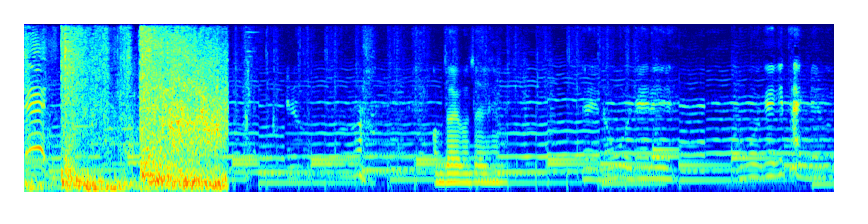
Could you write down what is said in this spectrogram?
Dead. Không rơi, không rơi em. Đây, nó ngồi ngay đây nó ngồi ngay cái thành này luôn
